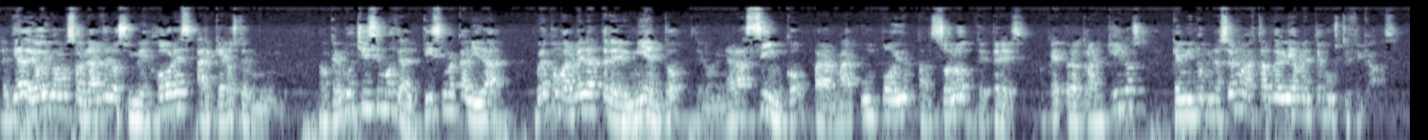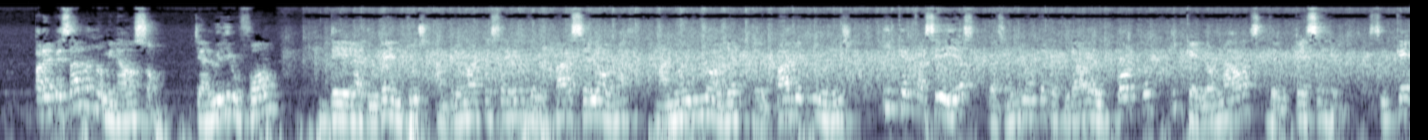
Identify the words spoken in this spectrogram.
El día de hoy vamos a hablar de los mejores arqueros del mundo. Aunque hay muchísimos de altísima calidad, voy a tomarme el atrevimiento de nominar a 5 para armar un podio tan solo de 3. Pero tranquilos, que mis nominaciones van a estar debidamente justificadas. Para empezar, los nominados son Gianluigi Buffon de la Juventus, André Marques del Barcelona, Manuel Neuer del Bayern Múnich, Iker Casillas, recientemente retirado del Porto, y Keylor Navas del PSG. Así que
